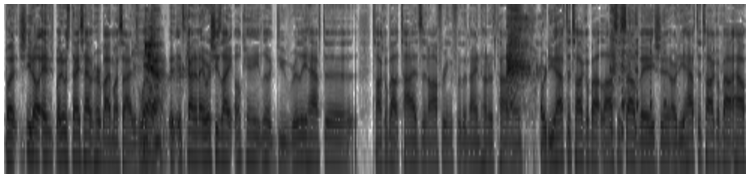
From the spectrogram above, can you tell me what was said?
But you know, and but it was nice having her by my side as well. Yeah. It- It's kind of nice where she's like, okay, look, do you really have to talk about tithes and offering for the 900th time, or do you have to talk about loss of salvation, or do you have to talk about how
